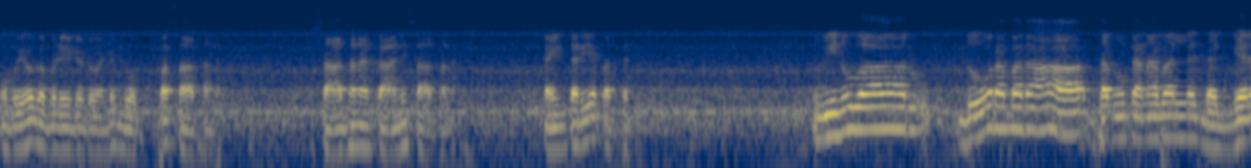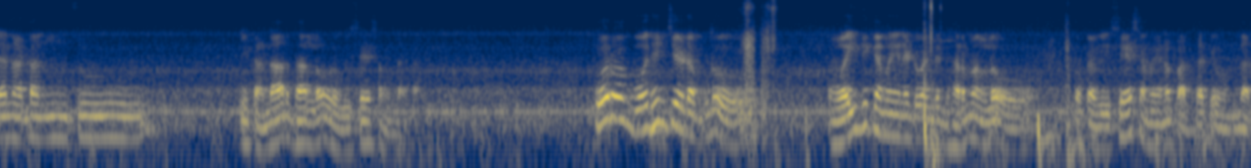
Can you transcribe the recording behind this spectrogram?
ఉపయోగపడేటటువంటి గొప్ప సాధన. సాధన కాని సాధన. కైంకర్య పద్ధతి. వినువారు దూర పదార్థము కనబల్లె దగ్గర నటంచు. ఈ కందార్థాల్లో ఒక విశేషం ఉందట. పూర్వం బోధించేటప్పుడు వైదికమైనటువంటి ధర్మంలో ఒక విశేషమైన పద్ధతి ఉందట.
